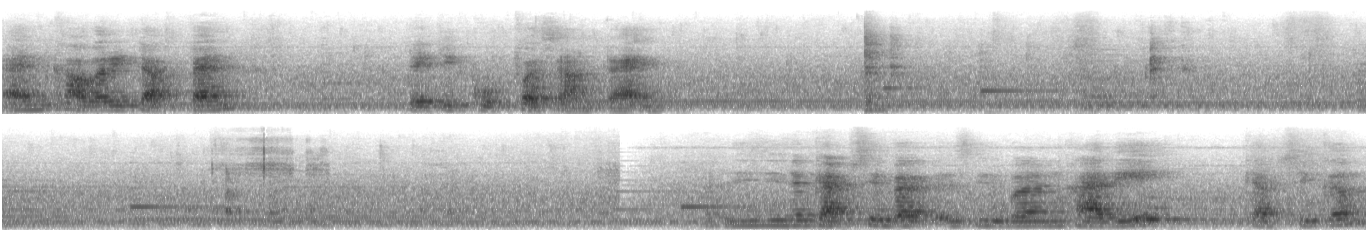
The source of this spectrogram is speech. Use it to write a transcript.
And cover it up and let it cook for some time. This is the capsicum curry, capsicum.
